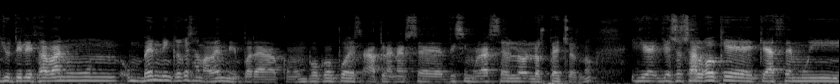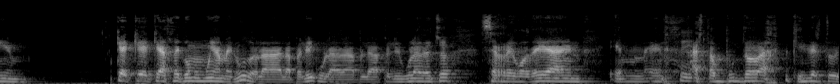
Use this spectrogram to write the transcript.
y utilizaban un, un bending, creo que se llama bending, para como un poco pues aplanarse, disimularse lo- los pechos, ¿no? Y, y eso es algo que, que hace muy... Que, que- que hace como muy a menudo la, la película. La, la película, de hecho, se regodea en, en- en- Sí. hasta un punto que dices tú,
